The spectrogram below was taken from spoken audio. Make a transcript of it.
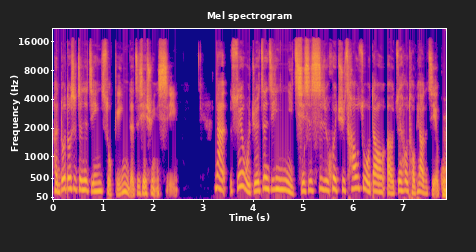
很多都是政治精英所给你的这些讯息。那所以我觉得政经你其实是会去操作到呃最后投票的结果。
